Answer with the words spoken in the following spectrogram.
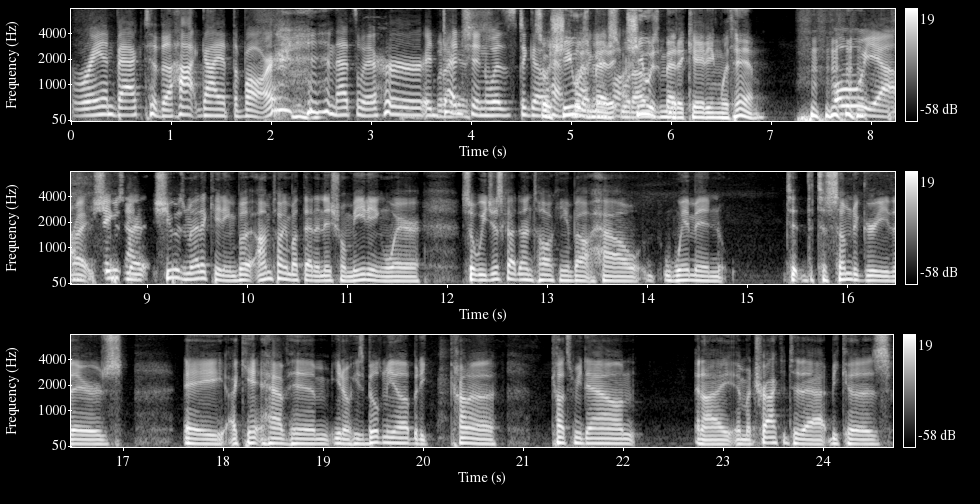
ran back to the hot guy at the bar, and that's what her intention guess- was to go. So she was medi- she was was medicating with him. Oh yeah, Right. She was med- she was medicating, but I'm talking about that initial meeting where so we just got done talking about how women to to some degree there's a I can't have him, you know, he's built me up, but he kind of cuts me down and I am attracted to that because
